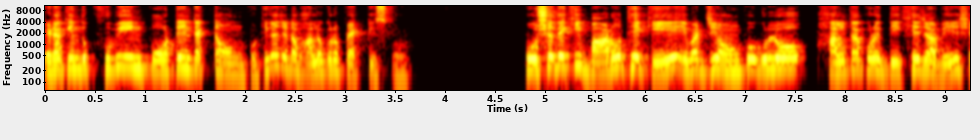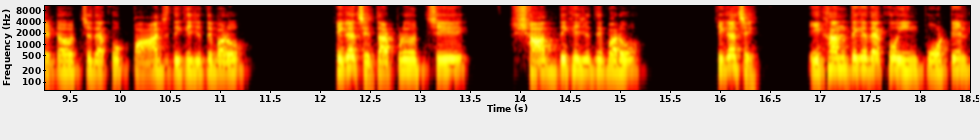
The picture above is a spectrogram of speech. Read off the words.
এটা কিন্তু খুবই ইম্পর্টেন্ট একটা অঙ্ক। ঠিক আছে? এটা ভালো করে প্র্যাকটিস করো। কোষে দেখি বারো থেকে এবার যে অঙ্কগুলো হালকা করে দেখে যাবে, সেটা হচ্ছে দেখো পাঁচ দেখে যেতে পারো, ঠিক আছে? তারপরে হচ্ছে সাত দেখে যেতে পারো, ঠিক আছে? এখান থেকে দেখো ইম্পর্টেন্ট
